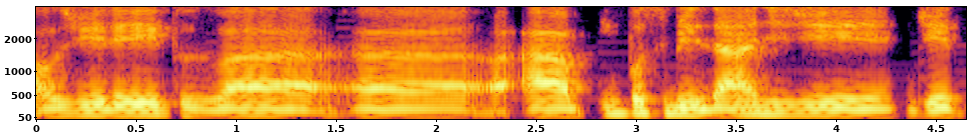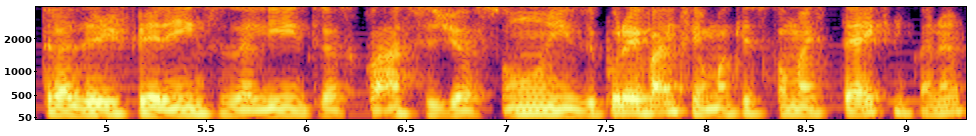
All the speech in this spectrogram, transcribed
aos direitos lá, a, a impossibilidade de, de trazer diferenças ali entre as classes de ações e por aí vai, enfim, é uma questão mais técnica, né?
